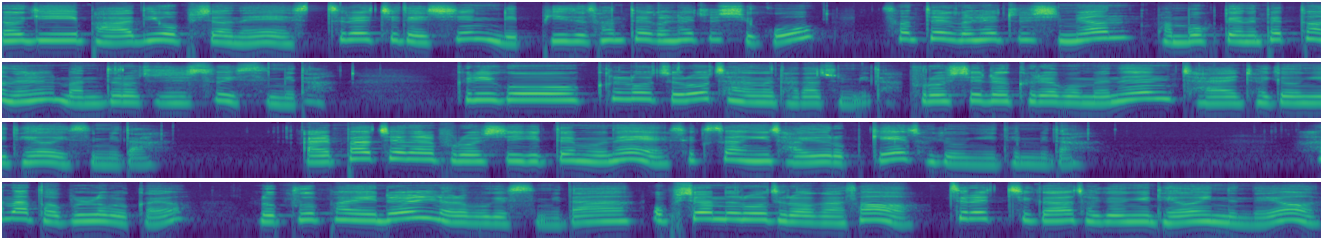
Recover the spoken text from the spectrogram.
여기 바디 옵션에 스트레치 대신 리피트 선택을 해주시고 선택을 해주시면 반복되는 패턴을 만들어 주실 수 있습니다. 그리고 클로즈로 장을 닫아줍니다. 브러쉬를 그려보면 잘 적용이 되어 있습니다. 알파 채널 브러쉬이기 때문에 색상이 자유롭게 적용이 됩니다. 하나 더 불러볼까요? 루프 파일을 열어보겠습니다. 옵션으로 들어가서 스트레치가 적용이 되어 있는데요.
